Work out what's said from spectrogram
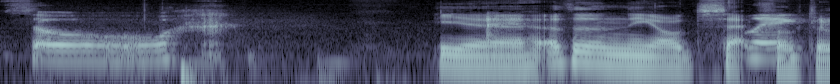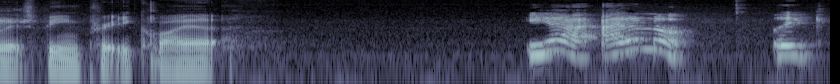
So, Yeah, other than the odd set Like- photo, it's been pretty quiet. yeah, I don't know. Like,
